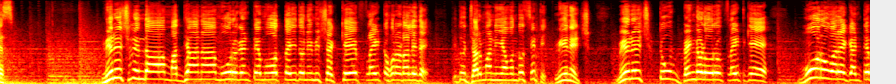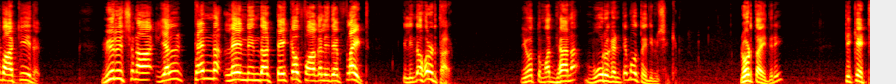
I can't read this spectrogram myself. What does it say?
ಎಸ್ ಮ್ಯೂನಿಚ್ನಿಂದ ಮಧ್ಯಾಹ್ನ ಮೂರು ಗಂಟೆ ಮೂವತ್ತೈದು ನಿಮಿಷಕ್ಕೆ ಫ್ಲೈಟ್ ಹೊರಡಲಿದೆ. ಇದು ಜರ್ಮನಿಯ ಒಂದು city Munich Munich to Bengaluru ಫ್ಲೈಟ್ಗೆ ಮೂರುವರೆ ಗಂಟೆ ಬಾಕಿ ಇದೆ. ಮ್ಯೂನಿಚ್ನ ಎಲ್ ಟೆನ್ ಲೇನ್ನಿಂದ ಟೇಕ್ ಆಫ್ ಆಗಲಿದೆ ಫ್ಲೈಟ್. ಇಲ್ಲಿಂದ ಹೊರಡ್ತಾರೆ. ಇವತ್ತು ಮಧ್ಯಾಹ್ನ ಮೂರು ಗಂಟೆ ಮೂವತ್ತೈದು ನಿಮಿಷಕ್ಕೆ. ನೋಡ್ತಾ ಇದ್ದೀರಿ? ಟಿಕೆಟ್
